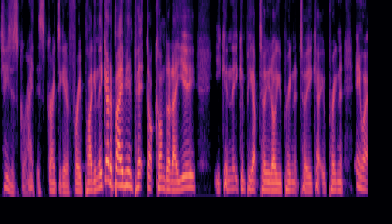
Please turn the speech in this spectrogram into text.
Jesus, great. It's great to get a free plug in there. Go to babyandpet.com.au. You can you can pick up tell your dog you're pregnant, tell your cat you're pregnant. Anyway,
